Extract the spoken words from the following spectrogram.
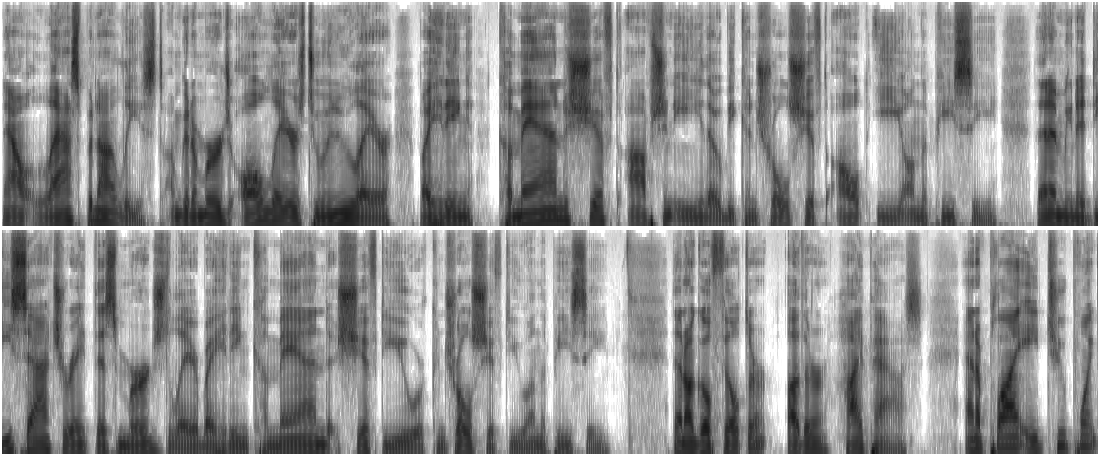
Now, last but not least, I'm going to merge all layers to a new layer by hitting Command Shift Option E, that would be Control Shift Alt E on the PC. Then I'm going to desaturate this merged layer by hitting Command Shift U or Control Shift U on the PC. Then I'll go Filter, Other, High Pass, and apply a 2.5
